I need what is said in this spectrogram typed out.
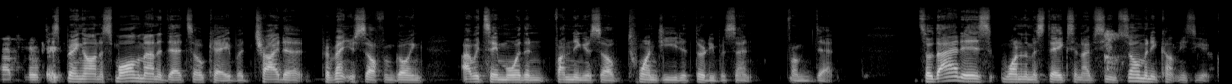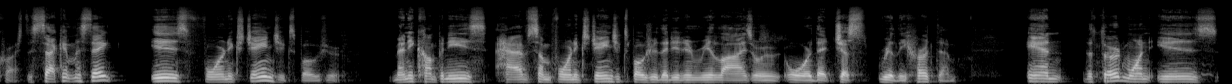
Absolutely. Just bring on a small amount of debt's okay, but try to prevent yourself from going. I would say more than funding yourself twenty to thirty percent from debt. So that is one of the mistakes, and I've seen so many companies get crushed. The second mistake is foreign exchange exposure many companies have some foreign exchange exposure that they didn't realize or, or that just really hurt them. And the third one is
